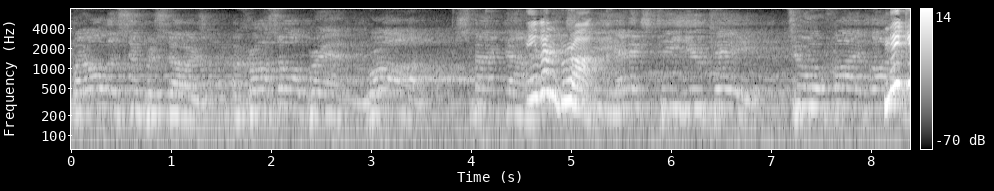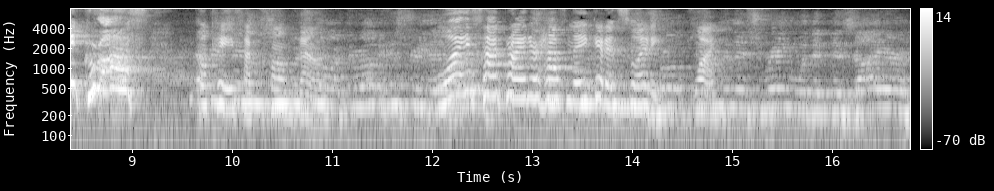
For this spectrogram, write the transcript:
but all the superstars across all brands, Raw, SmackDown, Even Brock. NXT UK, 205 Live. Nikki Cross! Okay, single calm down. Why is Zack Ryder half naked and sweaty? Why? this ring with a desire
